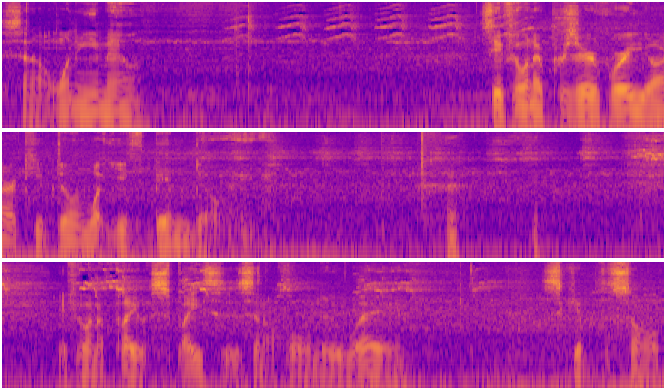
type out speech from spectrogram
Sent out one email. See if you want to preserve where you are, keep doing what you've been doing. if you want to play with spices in a whole new way skip the salt.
